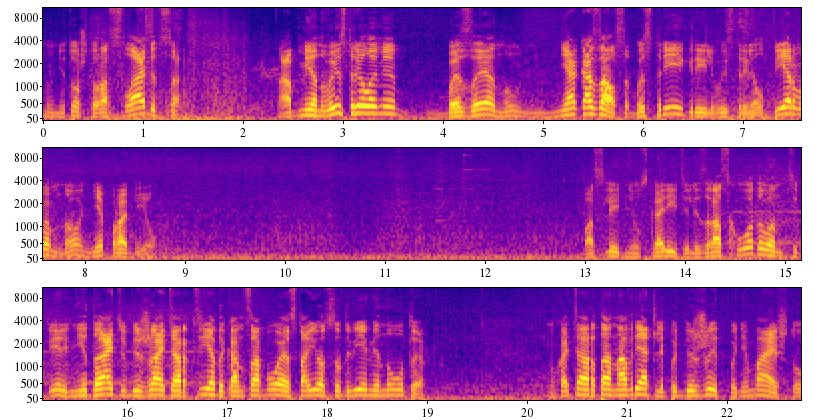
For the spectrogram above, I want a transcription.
ну, не то что расслабиться. Обмен выстрелами. БЗ, ну, не оказался быстрее. Гриль выстрелил первым, но не пробил. Последний ускоритель израсходован. Теперь не дать убежать арте. До конца боя остается 2 минуты. Ну, хотя арта навряд ли побежит, понимая, что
